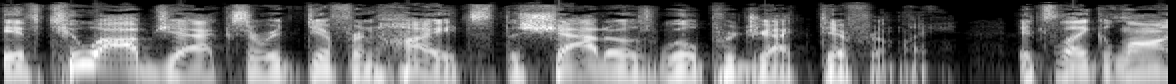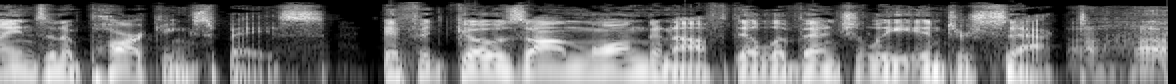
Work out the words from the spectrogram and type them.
if two objects are at different heights, the shadows will project differently. It's like lines in a parking space. If it goes on long enough, they'll eventually intersect. Uh-huh.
